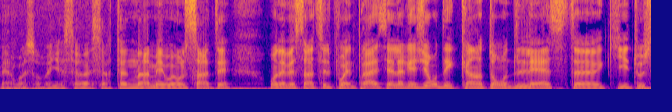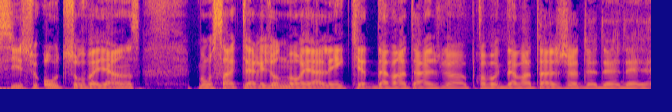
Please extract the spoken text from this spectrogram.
ben on va surveiller ça certainement. Mais ouais, on le sentait. On avait senti le point de presse. Il y a la région des cantons de l'Est euh, qui est aussi sous haute surveillance. Mais on sent que la région de Montréal inquiète davantage, là, provoque davantage de, de, de,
